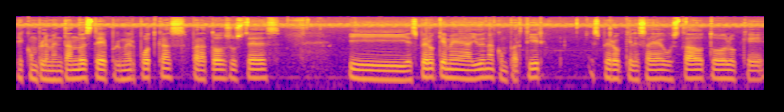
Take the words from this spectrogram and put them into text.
eh, complementando este primer podcast para todos ustedes. Y espero que me ayuden a compartir. Espero que les haya gustado todo lo que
